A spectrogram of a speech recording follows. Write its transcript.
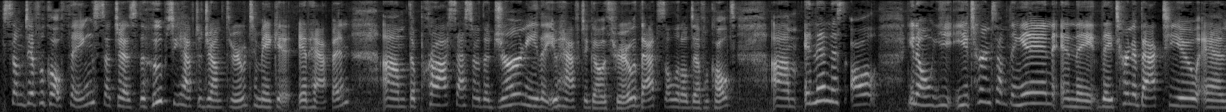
some difficult things, such as the hoops you have to jump through to make it, it happen, um, the process or the journey that you have to go through, that's a little difficult. Um, and then this all, you know, you, you turn something in and they, they turn it back to you and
